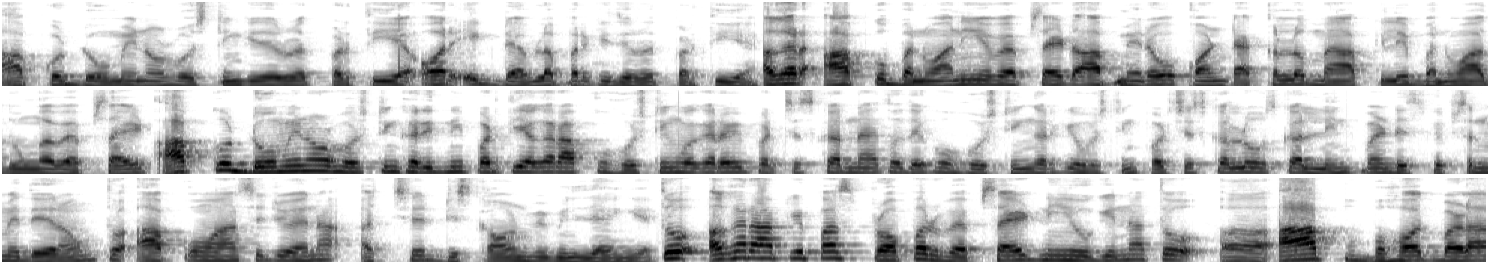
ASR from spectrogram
आपको डोमेन और होस्टिंग की ज़रूरत पड़ती है और एक डेवलपर की ज़रूरत पड़ती है। अगर आपको बनवानी है वेबसाइट आप मेरे को कॉन्टेक्ट कर लो। मैं आपके लिए बनवा दूँगा वेबसाइट। आपको डोमेन और होस्टिंग खरीदनी पड़ती है। अगर आपको होस्टिंग वगैरह भी परचेस करना है तो देखो होस्टिंगर की होस्टिंग परचेस कर लो। उसका लिंक मैं डिस्क्रिप्शन में दे रहा हूँ। तो आपको वहाँ से जो है ना, अच्छे डिस्काउंट भी मिल जाएँगे। तो अगर आपके पास प्रॉपर वेबसाइट नहीं होगी ना तो आप बहुत बड़ा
